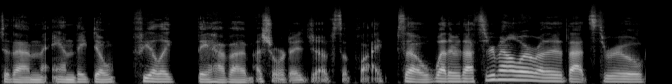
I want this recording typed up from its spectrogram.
to them and they don't feel like they have a, a, shortage of supply. So whether that's through malware, whether that's through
